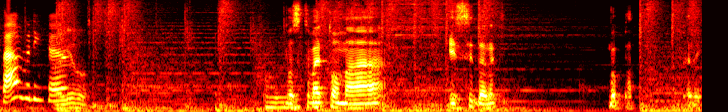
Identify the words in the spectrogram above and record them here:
tava brincando. Errou. Você vai tomar esse dano aqui. Opa, peraí.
